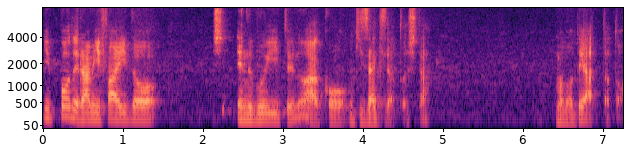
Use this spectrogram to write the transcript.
一方でラミファイド NVE というのはこうギザギザとしたものであったと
